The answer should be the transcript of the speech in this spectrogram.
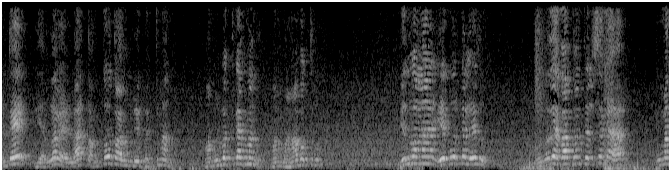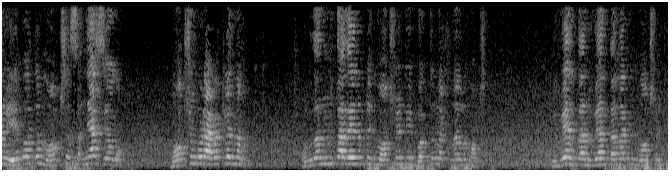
అంటే ఎల్లవేళ తనతో తాను ఉండే భక్తి మన మామూలు భక్తి కాదు మన మన మహాభక్తులు. ఎందువల్ల ఏ కోరిక లేదు? ఉన్నది యథార్థం తెలిసాక మనం ఏం కోరుతాం? మోక్ష సన్యాస యోగం. మోక్షం కూడా అడగట్లేదు మనం. ఉన్నదంతా అదైనప్పుడు ఇంక మోక్షం ఏంటి? భక్తుల లక్షణాల్లో మోక్షం. నువ్వే అంత నువ్వే అంత నాకు మోక్షం ఏంటి?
